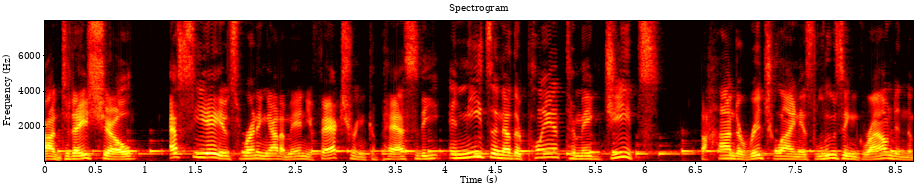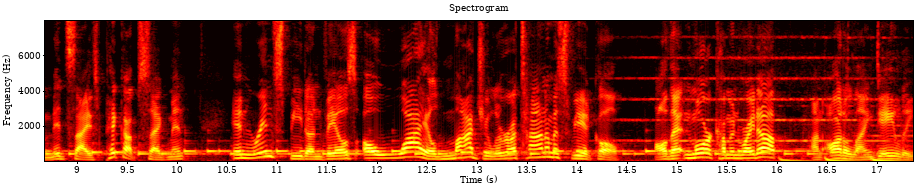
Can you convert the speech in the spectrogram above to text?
On today's show, FCA is running out of manufacturing capacity and needs another plant to make Jeeps. The Honda Ridgeline is losing ground in the midsize pickup segment, and Rinspeed unveils a wild modular autonomous vehicle. All that and more coming right up on Autoline Daily.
